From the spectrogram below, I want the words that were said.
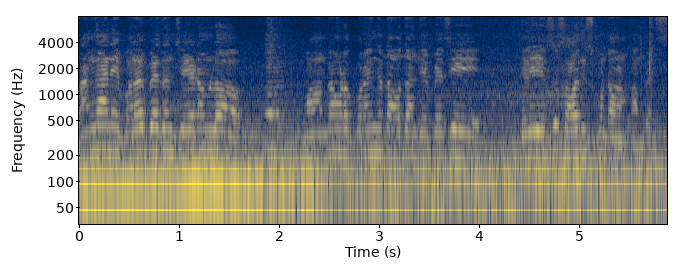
సంఘాన్ని బలోపేతం చేయడంలో మనందరం కూడా పురంగితం అవుతామని చెప్పేసి తెలియజేస్తూ సలహా తీసుకుంటాం కంప్లైంట్స్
